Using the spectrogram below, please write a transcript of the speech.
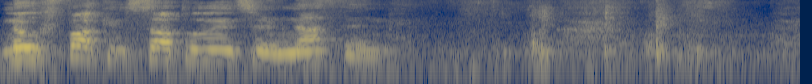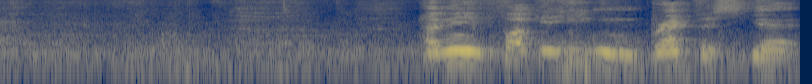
No fucking supplements or nothing. Haven't even fucking eaten breakfast yet.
